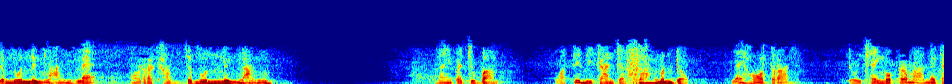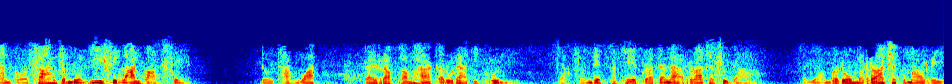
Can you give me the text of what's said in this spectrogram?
จำนวนหนึ่งหลัง และหอระฆังจำนวนหนึ่งหลัง ในปัจจุบัน วัดได้มีการจัดสร้างมณฑปและหอไตร โดยใช้งบประมาณในการก่อสร้างจำนวน 20 ล้านบาทเศษ โดยทางวัดได้รับพระมหากรุณาธิคุณ จากสมเด็จพระเทพรัตนราชสุดา สยามบรมราชกุมารี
